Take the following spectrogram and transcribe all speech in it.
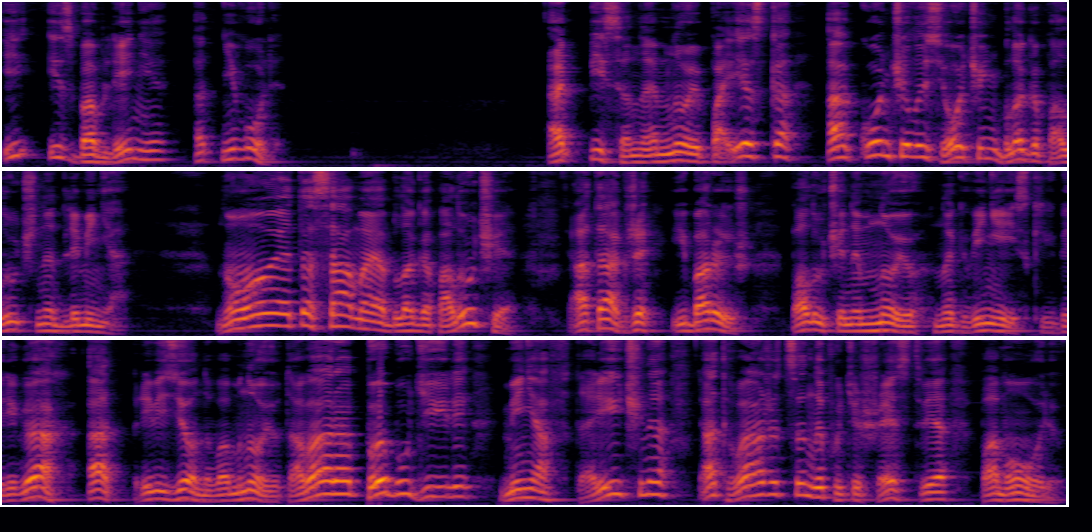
и избавление от неволи. Описанная мною поездка окончилась очень благополучно для меня. Но это самое благополучие, а также и барыш, полученный мною на Гвинейских берегах от привезенного мною товара, побудили меня вторично отважиться на путешествие по морю,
